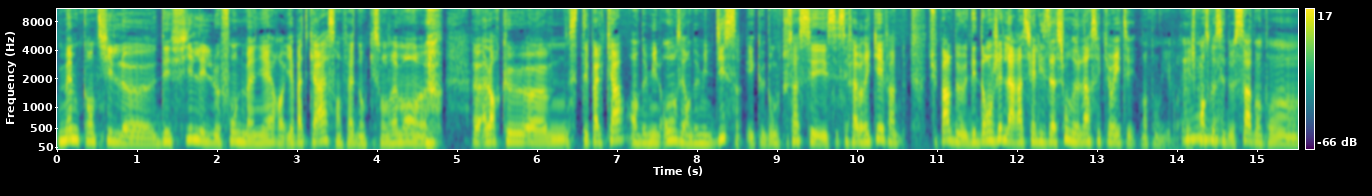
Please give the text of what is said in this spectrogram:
même quand ils défilent, ils le font de manière, il n'y a pas de casse en fait, donc ils sont vraiment, alors que c'était pas le cas en 2011 et en 2010, et que donc tout ça c'est c'est fabriqué. Enfin, tu parles de, des dangers de la racialisation de l'insécurité dans ton livre. Et je pense que c'est de ça dont on,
